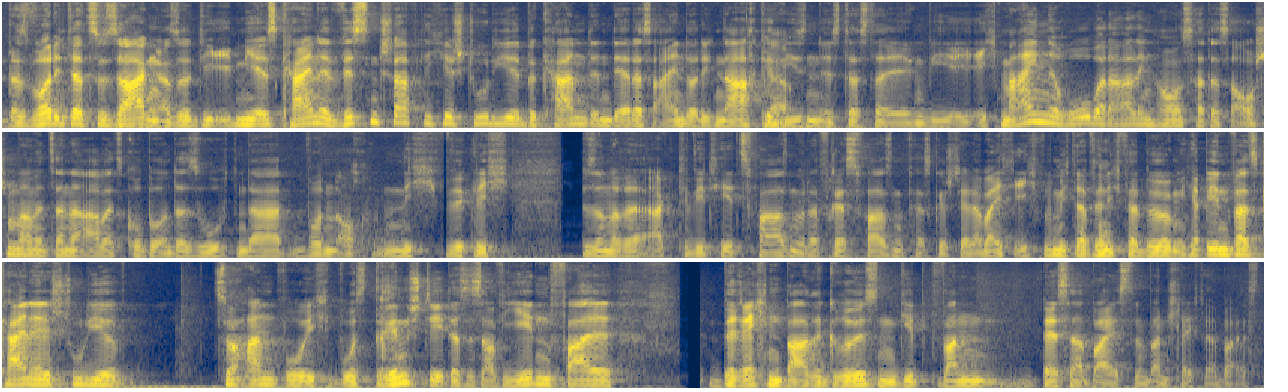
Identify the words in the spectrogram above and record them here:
Das wollte ich dazu sagen. Also die, mir ist keine wissenschaftliche Studie bekannt, in der das eindeutig nachgewiesen ja. ist, dass da irgendwie. Ich meine, Robert Arlinghaus hat das auch schon mal mit seiner Arbeitsgruppe untersucht und da wurden auch nicht wirklich besondere Aktivitätsphasen oder Fressphasen festgestellt. Aber ich, ich will mich dafür nicht verbürgen. Ich habe jedenfalls keine Studie zur Hand, wo, ich, wo es drinsteht, dass es auf jeden Fall berechenbare Größen gibt, wann besser beißt und wann schlechter beißt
